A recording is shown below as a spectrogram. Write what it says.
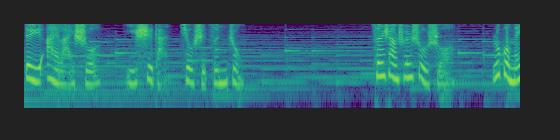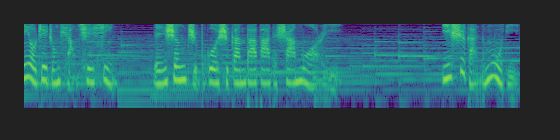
对于爱来说，仪式感就是尊重。村上春树说：“如果没有这种小确幸。”人生只不过是干巴巴的沙漠而已。仪式感的目的，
